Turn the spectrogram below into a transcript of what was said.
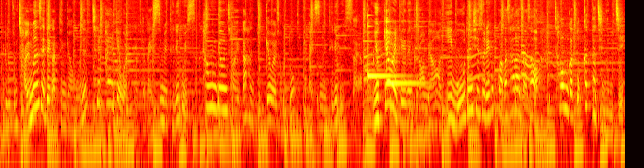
그리고 좀 젊은 세대 같은 경우는 7, 8개월 이렇게 말씀을 드리고 있어요. 평균 저희가 한 6개월 정도 말씀을 드리고 있어요. 6개월 뒤에는 그러면 이 모든 시술의 효과가 사라져서 처음과 똑같아지는지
